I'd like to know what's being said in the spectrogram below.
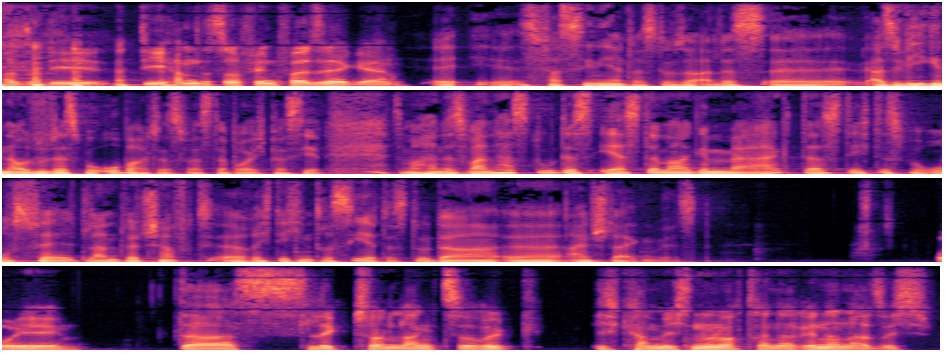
Also die, die haben das auf jeden Fall sehr gern. Äh, ist faszinierend, was du so alles, äh, also wie genau du das beobachtest, was da bei euch passiert. Sag mal, Hannes, wann hast du das erste Mal gemerkt, dass dich das Berufsfeld Landwirtschaft äh, richtig interessiert, dass du da äh, einsteigen willst? Oh je, das liegt schon lang zurück. Ich kann mich nur noch dran erinnern, also ich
